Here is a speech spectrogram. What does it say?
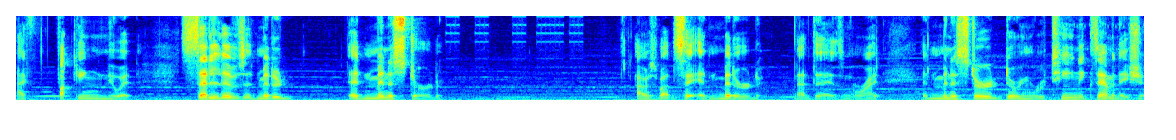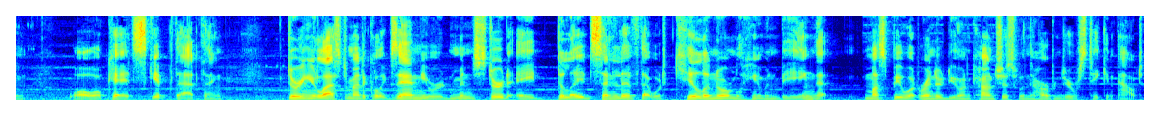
I fucking knew it. Sedatives admitted, administered. I was about to say admitted. That isn't right. Administered during routine examination. Whoa, okay, it skipped that thing. During your last medical exam, you were administered a delayed sedative that would kill a normal human being. That must be what rendered you unconscious when the Harbinger was taken out.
